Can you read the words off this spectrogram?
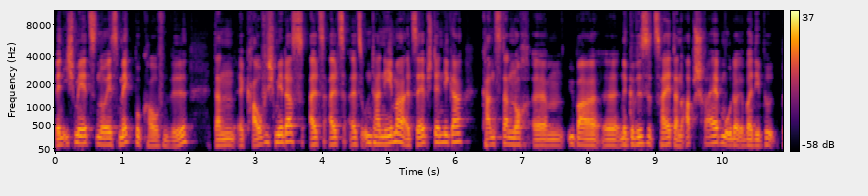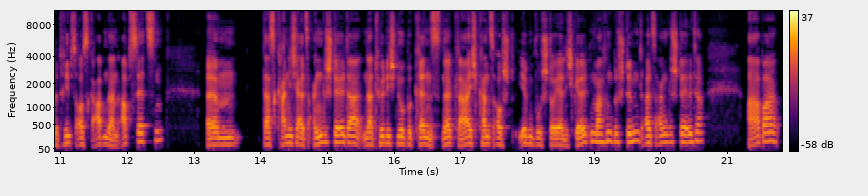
wenn ich mir jetzt ein neues MacBook kaufen will, dann äh, kaufe ich mir das als, als, als Unternehmer, als Selbstständiger, kann es dann noch ähm, über äh, eine gewisse Zeit dann abschreiben oder über die Be Betriebsausgaben dann absetzen. Ähm, das kann ich als Angestellter natürlich nur begrenzt. Ne? Klar, ich kann es auch irgendwo steuerlich geltend machen, bestimmt als Angestellter. Aber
